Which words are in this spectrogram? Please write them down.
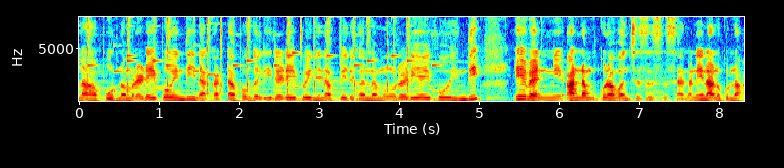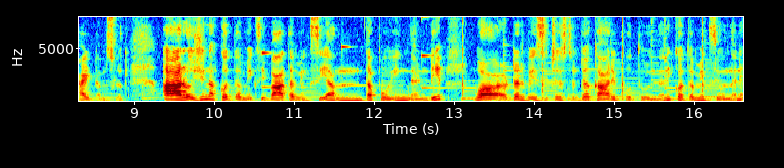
నా పూర్ణం రెడీ అయిపోయింది నా కట్టా పొంగలి రెడీ అయిపోయింది నా పెరుగన్నము రెడీ అయిపోయింది. ఇవన్నీ అన్నం కూడా వంచేసేసేసాను. నేను అనుకున్న ఐటమ్స్లోకి. ఆ రోజు నాకు కొత్త మిక్సీ పాత మిక్సీ అంతా పోయిందండి. వాటర్ వేసి చేస్తుంటే కారిపోతుందని కొత్త మిక్సీ ఉందని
